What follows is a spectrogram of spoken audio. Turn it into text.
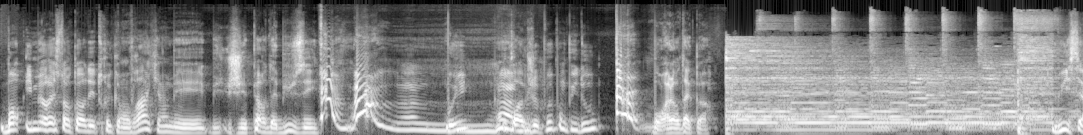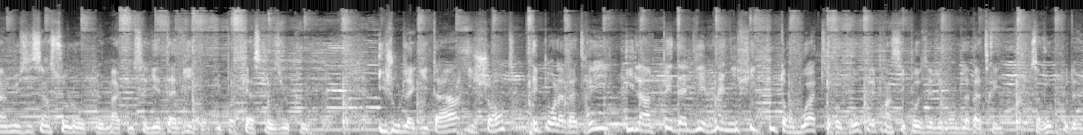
Bon, il me reste encore des trucs en vrac, hein, mais j'ai peur d'abuser. Oui Tu crois que je peux, Pompidou? Bon, alors d'accord. Lui, c'est un musicien solo que m'a conseillé David du podcast Les Yeux. Il joue de la guitare, il chante, et pour la batterie, il a un pédalier magnifique tout en bois qui regroupe les principaux éléments de la batterie. Ça vaut le coup d'œil.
